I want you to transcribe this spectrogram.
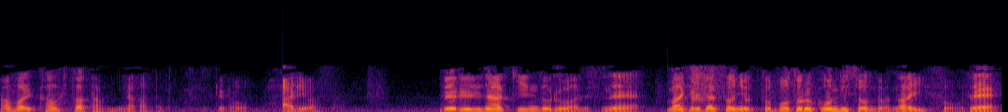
あんまり買う人は多分いなかったと思うんですけど、あります。ベルリナーキンドルはですね、マイケル・ジャクソンによるとボトルコンディションではないそうで、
